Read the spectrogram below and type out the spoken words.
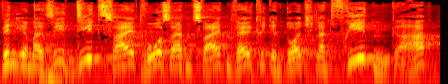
Wenn ihr mal seht, die Zeit, wo es seit dem Zweiten Weltkrieg in Deutschland Frieden gab,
